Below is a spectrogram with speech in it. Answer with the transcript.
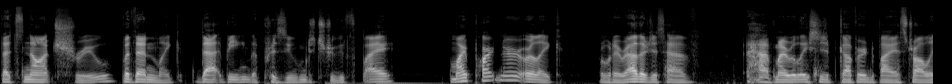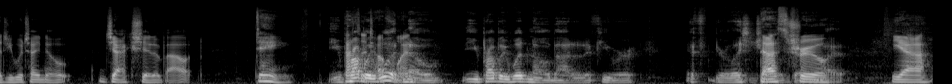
that's not true? But then like that being the presumed truth by my partner, or like, or would I rather just have have my relationship governed by astrology, which I know jack shit about? Dang. You probably would one. know. You probably would know about it if you were, if your relationship. That's was true. by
